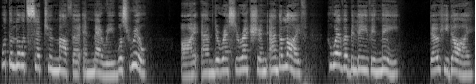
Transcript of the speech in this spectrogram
What the Lord said to Martha and Mary was real. I am the resurrection and the life. Whoever believe in me, though he die,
